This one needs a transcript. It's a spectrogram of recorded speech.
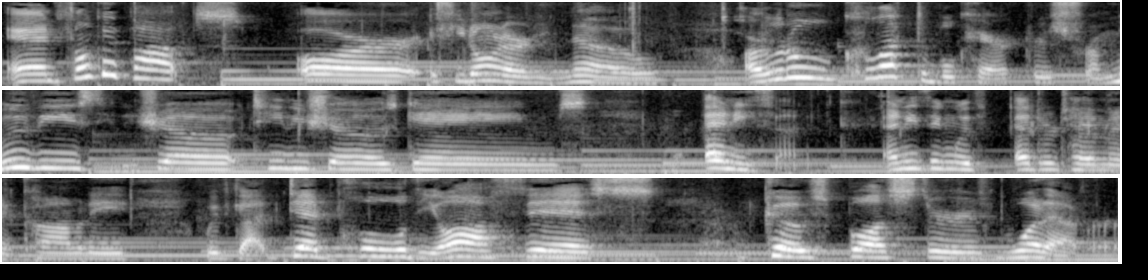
and Funko Pops are, if you don't already know, are little collectible characters from movies, TV show, TV shows, games, anything, anything with entertainment, comedy. We've got Deadpool, The Office, Ghostbusters, whatever.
